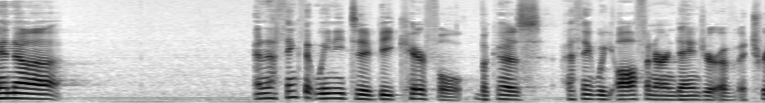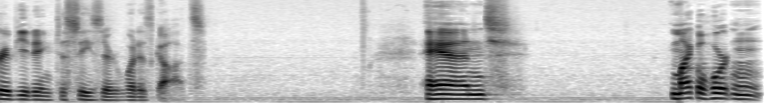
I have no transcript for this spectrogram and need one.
And, uh, and I think that we need to be careful because I think we often are in danger of attributing to Caesar what is God's. And Michael Horton,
